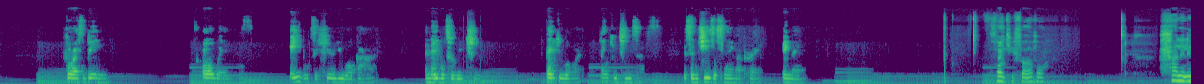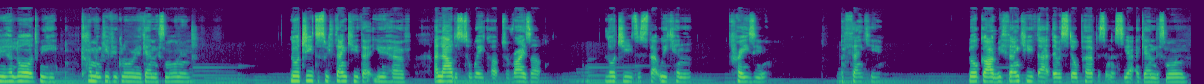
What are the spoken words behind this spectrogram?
for us being always able to hear you, oh God, and able to reach you. Thank you, Lord. Thank you, Jesus. It's in Jesus' name I pray. Amen. Thank you, Father. Hallelujah, Lord. We come and give you glory again this morning. Lord Jesus, we thank you that you have allowed us to wake up, to rise up. Lord Jesus, that we can praise you and thank you. Lord God, we thank you that there is still purpose in us yet again this morning.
